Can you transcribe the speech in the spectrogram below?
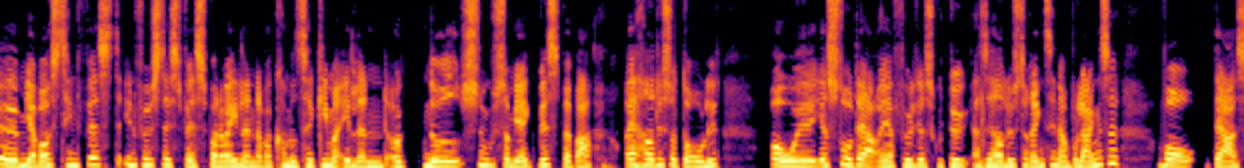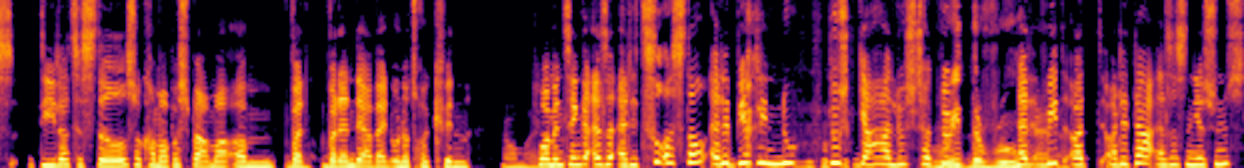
Øhm, jeg var også til en fest, en fødselsdagsfest, hvor der var en eller anden, der var kommet til at give mig et eller andet, og noget snus, som jeg ikke vidste, hvad var. Og jeg havde det så dårligt. Og øh, jeg stod der, og jeg følte, jeg skulle dø. Altså, jeg havde lyst til at ringe til en ambulance, hvor deres dealer til stede så kommer op og spørger mig om, hvor- hvordan det er at være en undertrykt kvinde. Oh my. Hvor man tænker, altså, er det tid og sted? Er det virkelig nu? Du, jeg har lyst til at dø. Read the room. Er det, read, og, og det er der, altså sådan, jeg synes,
